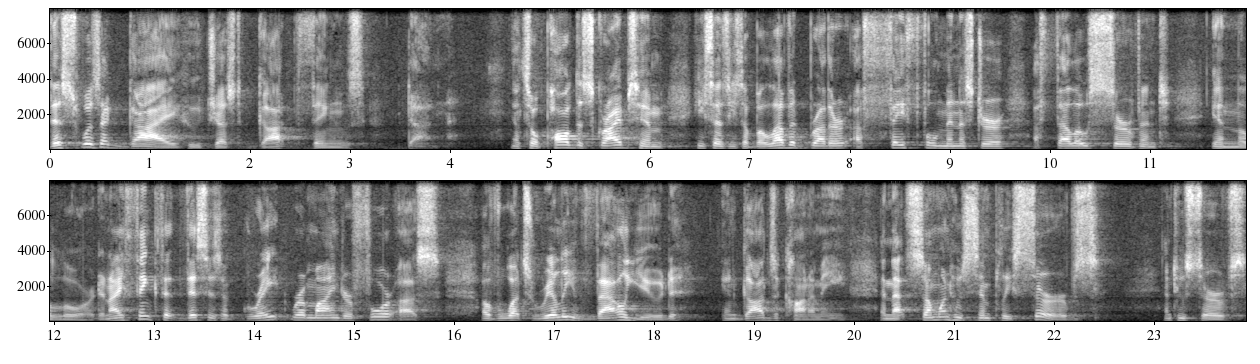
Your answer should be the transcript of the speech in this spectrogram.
This was a guy who just got things done. And so Paul describes him, he says he's a beloved brother, a faithful minister, a fellow servant in the Lord. And I think that this is a great reminder for us of what's really valued in God's economy, and that's someone who simply serves and who serves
